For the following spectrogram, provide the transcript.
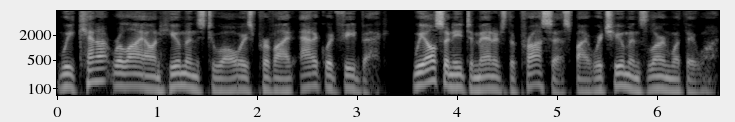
we cannot rely on humans to always provide adequate feedback, we also need to manage the process by which humans learn what they want.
